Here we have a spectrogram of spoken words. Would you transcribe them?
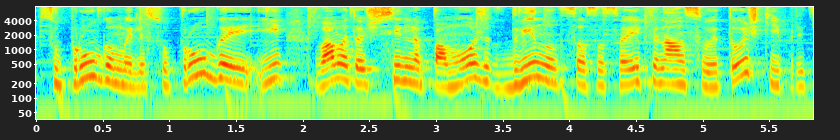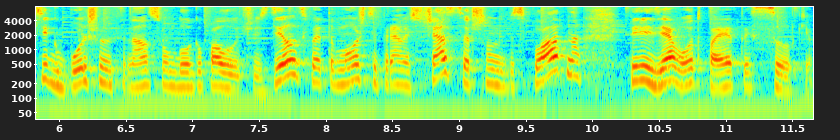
супругом или супругой, и вам это очень сильно поможет сдвинуться со своей финансовой точки и прийти к большему финансовому благополучию. Сделать вы это можете прямо сейчас совершенно бесплатно, перейдя вот по этой ссылке.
